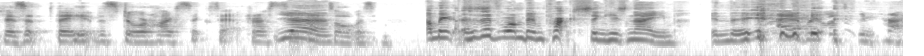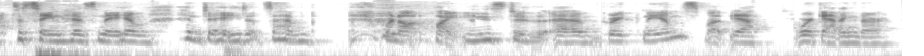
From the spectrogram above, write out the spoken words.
visit the the storehouse, etc. So yeah, that's always. I mean, has everyone been practicing his name in the? Everyone's been practicing his name. Indeed, it's um, we're not quite used to um, Greek names, but yeah, we're getting there.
